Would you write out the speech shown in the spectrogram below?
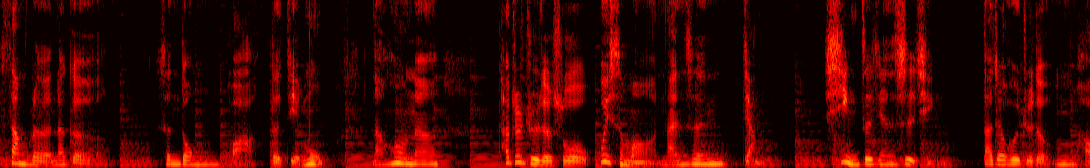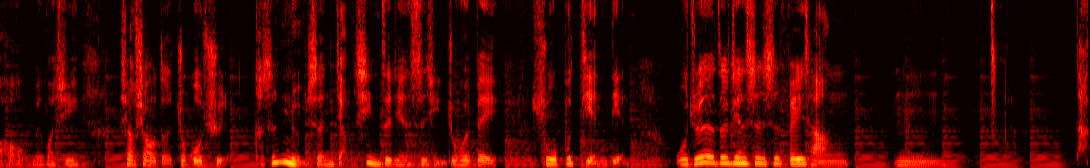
上了那个申东华的节目，然后呢，他就觉得说，为什么男生讲性这件事情？大家会觉得，嗯，好好，没关系，笑笑的就过去了。可是女生讲性这件事情就会被说不检点。我觉得这件事是非常，嗯，他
